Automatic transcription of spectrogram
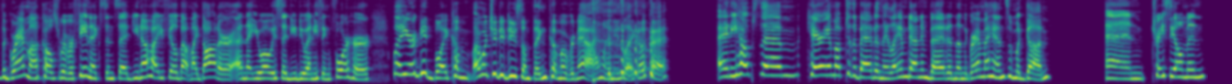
The grandma calls River Phoenix and said, You know how you feel about my daughter, and that you always said you'd do anything for her. Well, you're a good boy. Come, I want you to do something. Come over now. And he's like, Okay. And he helps them carry him up to the bed, and they lay him down in bed. And then the grandma hands him a gun. And Tracey Ullman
